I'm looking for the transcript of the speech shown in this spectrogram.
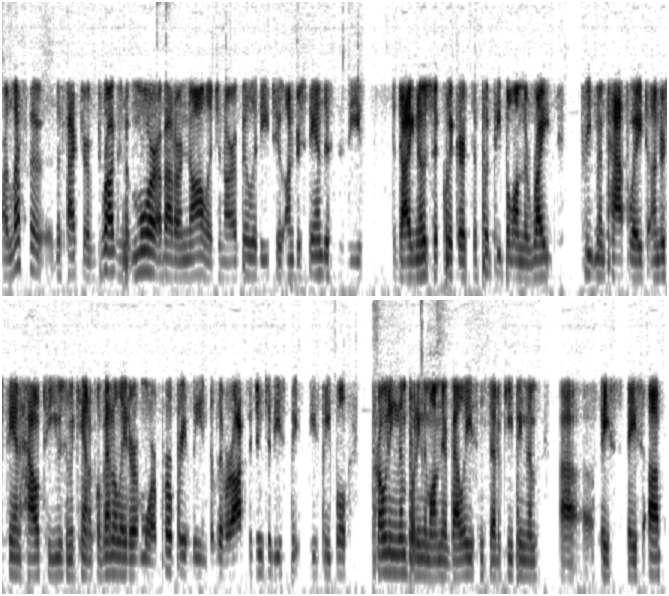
are less the, the factor of drugs, but more about our knowledge and our ability to understand this disease, to diagnose it quicker, to put people on the right treatment pathway, to understand how to use a mechanical ventilator more appropriately and deliver oxygen to these these people, proning them, putting them on their bellies instead of keeping them uh, face face up,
